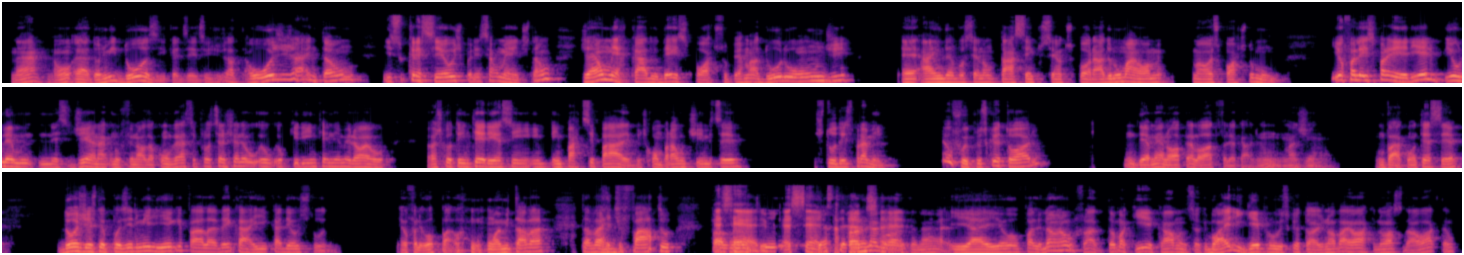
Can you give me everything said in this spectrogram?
né? É, 2012, quer dizer, já, hoje já, então, isso cresceu exponencialmente. Então, já é um mercado de esporte super maduro, onde é, ainda você não está 100% explorado no maior, maior esporte do mundo. E eu falei isso para ele. E ele, eu lembro nesse dia, no final da conversa, ele falou assim: Alexandre, eu, eu, eu queria entender melhor. Eu, eu, acho que eu tenho interesse em, em participar, de comprar um time, você estuda isso para mim. Eu fui para o escritório, não dei a menor pelota, falei, cara, não imagina, não vai acontecer. Dois dias depois ele me liga e fala: vem cá, e cadê o estudo? Eu falei, opa, o homem estava tava de fato É sério, que, é sério, é tá sério o negócio, sério. né? E aí eu falei, não, não, Flávio, estamos aqui, calma, não sei o que. Bom, aí liguei para o escritório de Nova York, nosso, da Octon,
